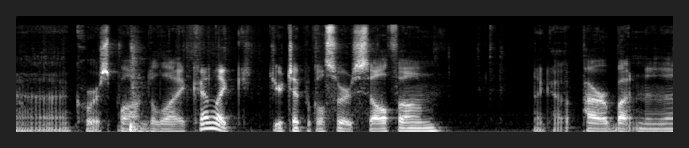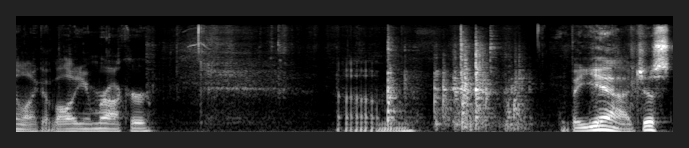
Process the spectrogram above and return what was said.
uh, correspond to like kind of like your typical sort of cell phone, like a power button and then like a volume rocker. Um, but yeah, just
